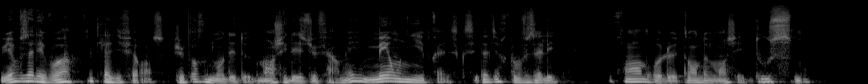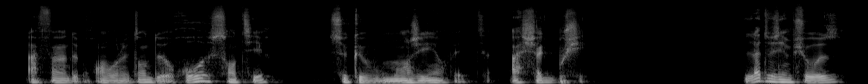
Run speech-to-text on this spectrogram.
Eh bien, vous allez voir, faites la différence. Je ne vais pas vous demander de manger les yeux fermés, mais on y est presque. C'est-à-dire que vous allez prendre le temps de manger doucement afin de prendre le temps de ressentir ce que vous mangez en fait à chaque bouchée. La deuxième chose,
